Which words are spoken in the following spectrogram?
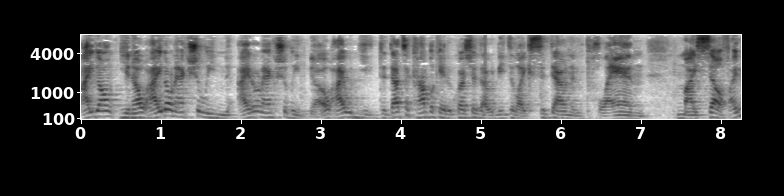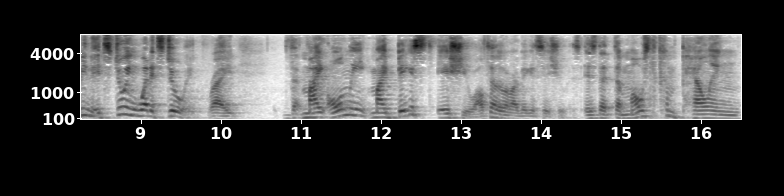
I don't, you know, I don't actually, I don't actually know. I would. That's a complicated question that I would need to like sit down and plan myself. I mean, it's doing what it's doing, right? the, my only my biggest issue i'll tell you what my biggest issue is is that the most compelling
